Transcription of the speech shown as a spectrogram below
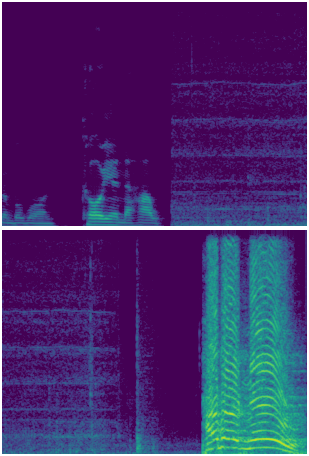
Number one, Cory in the house. How about now?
